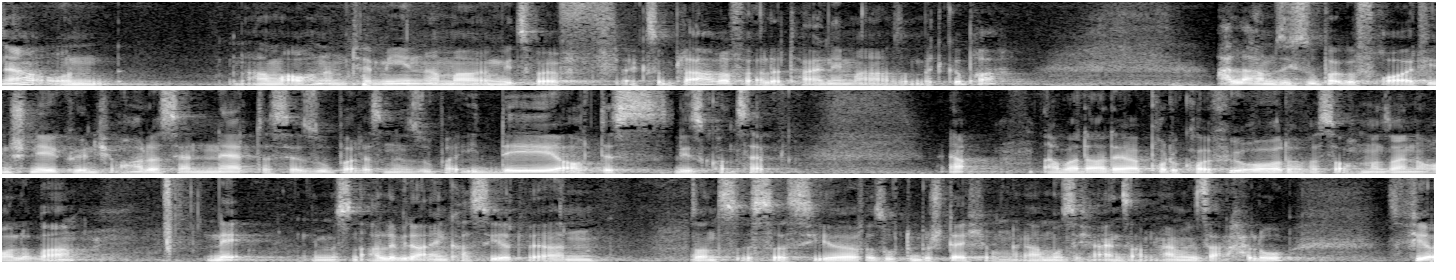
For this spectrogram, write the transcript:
Ja, und haben wir auch in einem Termin, haben wir irgendwie zwölf Exemplare für alle Teilnehmer also mitgebracht. Alle haben sich super gefreut, wie ein Schneekönig. Oh, das ist ja nett, das ist ja super, das ist eine super Idee, auch das, dieses Konzept. Ja, aber da der Protokollführer oder was auch immer seine Rolle war, nee, die müssen alle wieder einkassiert werden. Sonst ist das hier versuchte Bestechung. Ja, muss ich einsammeln. Wir haben gesagt, hallo, 4,50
